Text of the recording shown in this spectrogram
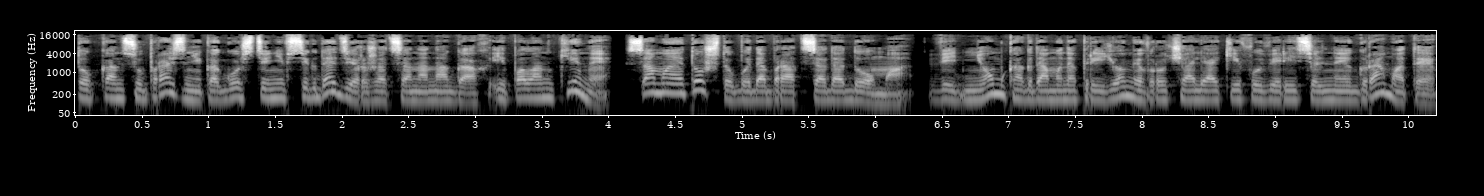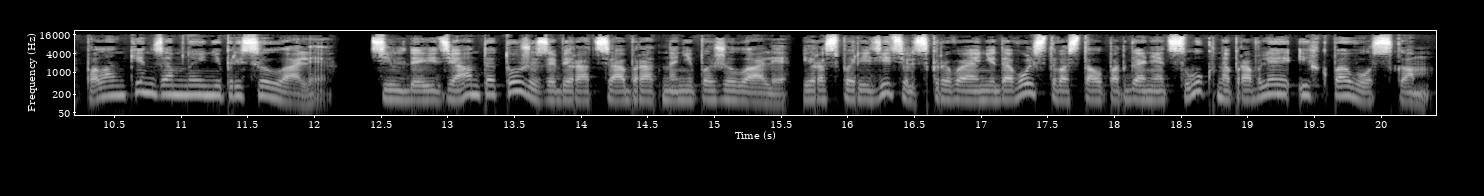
то к концу праздника гости не всегда держатся на ногах, и паланкины – самое то, чтобы добраться до дома. Ведь днем, когда мы на приеме вручали Акифу верительные грамоты, паланкин за мной не присылали. Тильда и Дианта тоже забираться обратно не пожелали, и распорядитель, скрывая недовольство, стал подгонять слуг, направляя их к повозкам.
